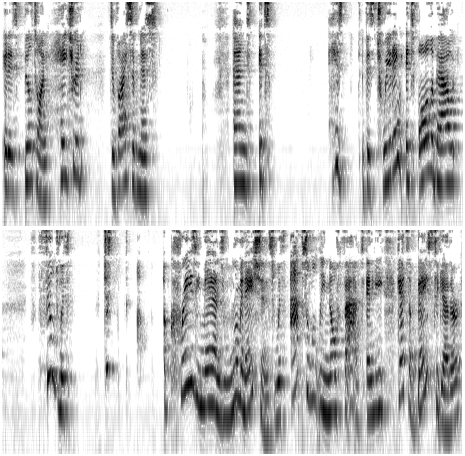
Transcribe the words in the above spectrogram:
It is built on hatred, divisiveness, and it's his this tweeting. It's all about filled with just a, crazy man's ruminations with absolutely no fact, and he gets a base together.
